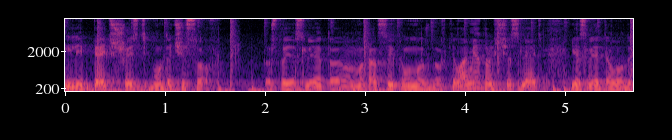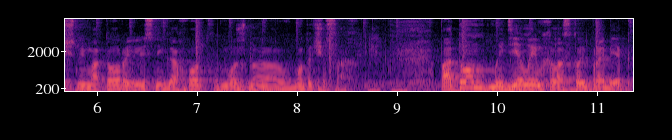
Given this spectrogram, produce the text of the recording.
или 5-6 моточасов. То, что если это мотоцикл, можно в километрах счислять. Если это лодочный мотор или снегоход, можно в моточасах. Потом мы делаем холостой пробег.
